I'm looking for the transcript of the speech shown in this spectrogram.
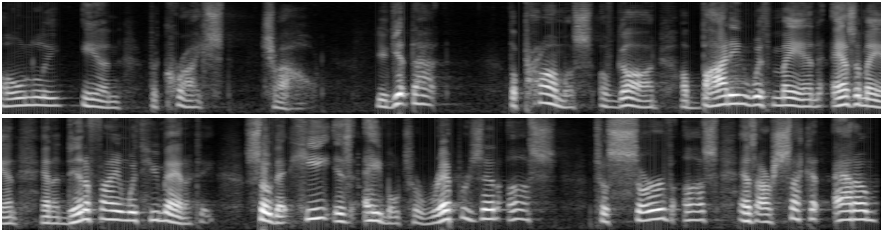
only in the Christ child. You get that? The promise of God abiding with man as a man and identifying with humanity so that he is able to represent us, to serve us as our second Adam.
